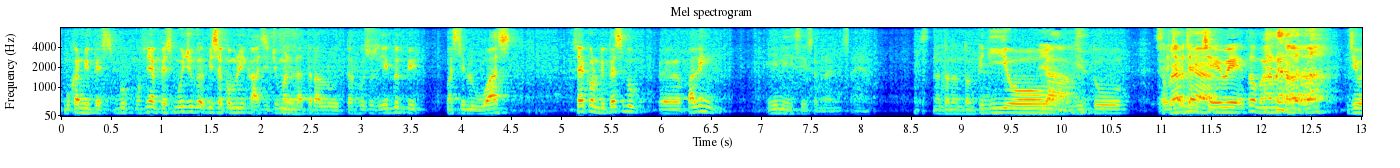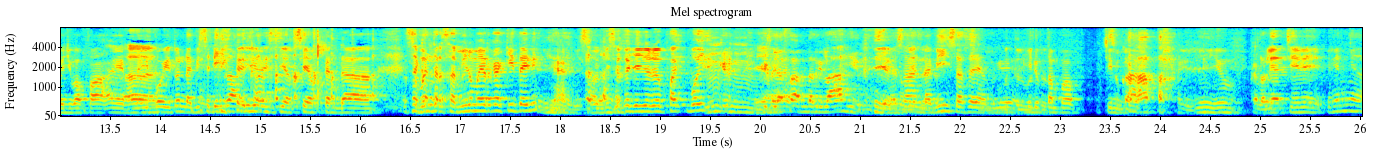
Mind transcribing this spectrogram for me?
bukan di Facebook. Maksudnya Facebook juga bisa komunikasi, cuman tidak terlalu terkhusus itu masih luas. Saya kalau di Facebook eh, paling ini sih sebenarnya saya nonton-nonton video Ya. gitu. Sebenarnya- cewek itu bagaimana jiwa-jiwa fa- eh, playboy itu ndak bisa Iya, dihilangkan. siap siap kena sebentar saya minum air kaki kita ini Iya, bisa. bisa kerja jadi fight boy Iya. Kebiasaan dari lahir. Iya, Biasa ndak bisa saya hidup betul. tanpa cinta. Suka latah. Iya, Kalau lihat cewek pengennya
